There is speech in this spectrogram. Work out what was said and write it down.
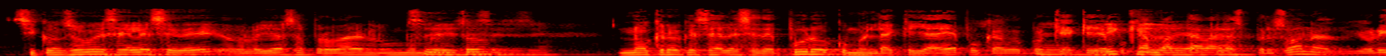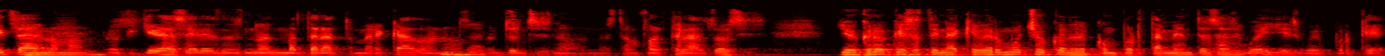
si consumes LSD o lo llevas a probar en algún momento, sí, sí, sí, sí. No creo que sea LSD puro como el de aquella época, güey. Porque aquella época mataba a las personas, güey. Ahorita Sí, no mames. lo que quieres hacer es no es matar a tu mercado, ¿no? Exacto. Entonces no, no es tan fuerte las dosis. Yo creo que eso tenía que ver mucho con el comportamiento de esas güeyes, güey. Porque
